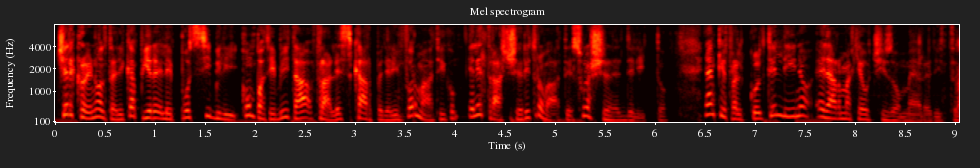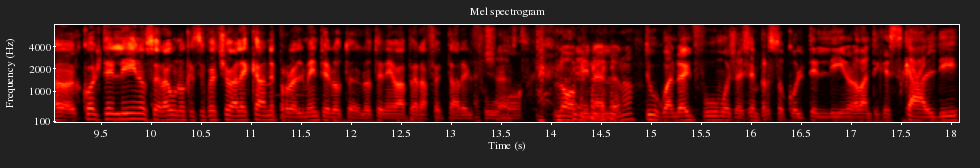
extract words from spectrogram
Cercano inoltre di capire le possibili compatibilità fra le scarpe dell'informatico e le tracce ritrovate sulla scena del delitto, e anche fra il coltellino e l'arma che ha ucciso Meredith. Allora, il coltellino, se era uno che si faceva le canne, probabilmente lo, te- lo teneva per affettare il Eh, fumo. certo. L'Opinel, no? Tu quando hai il fumo c'hai sempre sto coltellino davanti che scaldi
